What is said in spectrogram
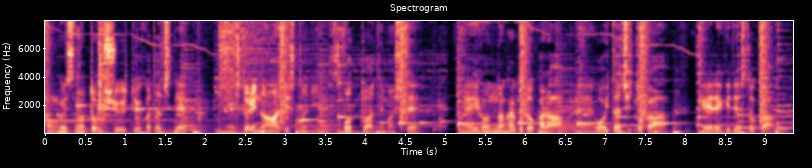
今月の特集という形で、えー一人のアーティストにスポットを当てまして、えーいろんな角度からえー生、い立ちとか経歴ですとか、えー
